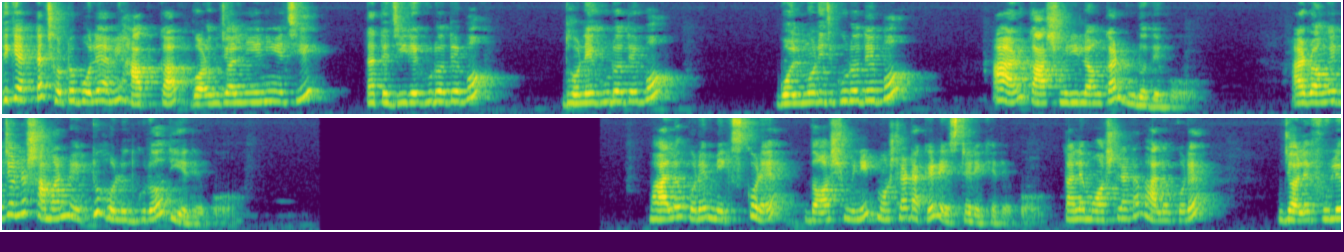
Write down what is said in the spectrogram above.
এদিকে একটা ছোট বলে আমি হাফ কাপ গরম জল নিয়ে নিয়েছি। তাতে জিরে গুঁড়ো দেব, ধনে গুঁড়ো দেব, গোলমরিচ গুঁড়ো দেব আর কাশ্মীরি লঙ্কার গুঁড়ো দেব। আর রঙের জন্য সামান্য একটু হলুদ গুঁড়োও দিয়ে দেবো। ভালো করে মিক্স করে দশ মিনিট মশলাটাকে রেস্টে রেখে দেব। তাহলে মশলাটা ভালো করে জলে ফুলে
